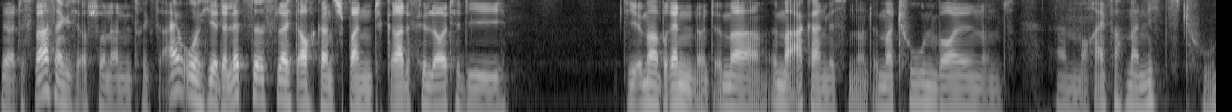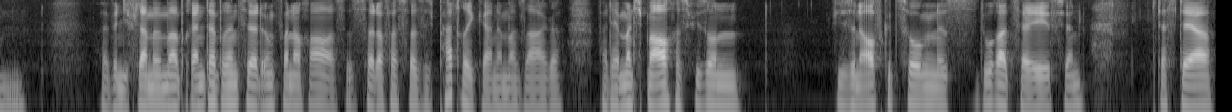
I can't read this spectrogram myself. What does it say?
Ja, das war es eigentlich auch schon an den Tricks. Oh, hier, der letzte ist vielleicht auch ganz spannend, gerade für Leute, die die immer brennen und immer, immer ackern müssen und immer tun wollen und ähm, auch einfach mal nichts tun. Weil wenn die Flamme immer brennt, dann brennt sie halt irgendwann auch aus. Das ist halt auch was, was ich Patrick gerne mal sage. Weil der manchmal auch ist wie so ein, wie so ein aufgezogenes Duracell-Häschen. Dass der,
